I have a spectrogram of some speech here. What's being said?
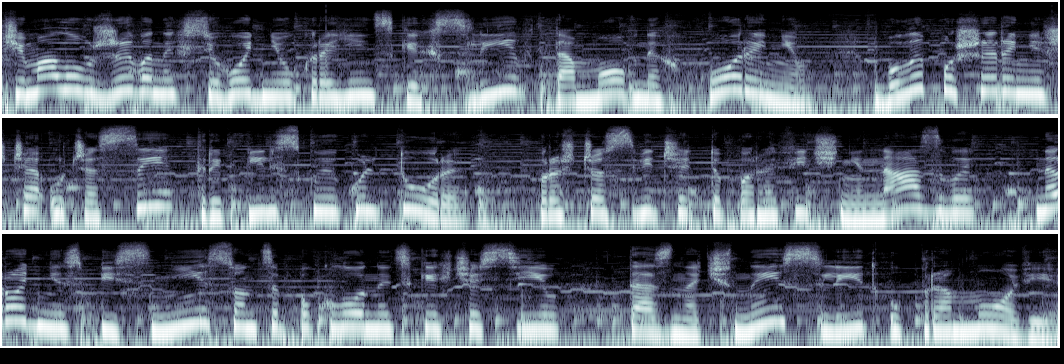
Чимало вживаних сьогодні українських слів та мовних коренів були поширені ще у часи трипільської культури, про що свідчать топографічні назви, народні пісні сонцепоклонницьких часів та значний слід у прамові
